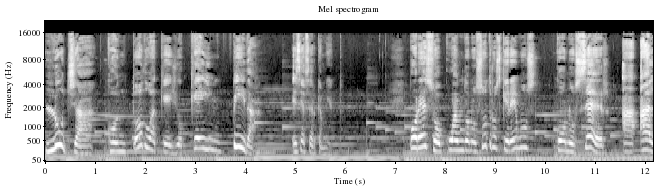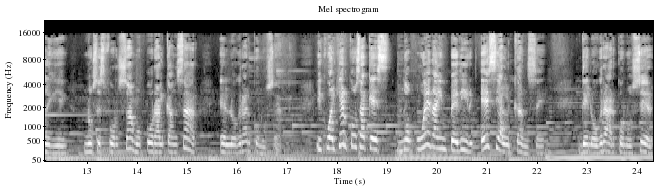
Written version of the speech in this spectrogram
lucha con todo aquello que impida ese acercamiento. Por eso, cuando nosotros queremos conocer a alguien, nos esforzamos por alcanzar el lograr conocerle. Y cualquier cosa que no pueda impedir ese alcance de lograr conocer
